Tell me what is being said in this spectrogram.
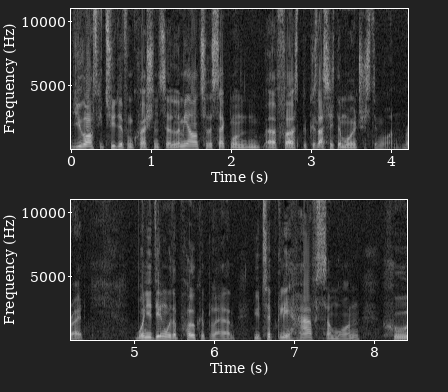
you asked me two different questions there. Let me answer the second one uh, first because that's the more interesting one, right? When you're dealing with a poker player, you typically have someone who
